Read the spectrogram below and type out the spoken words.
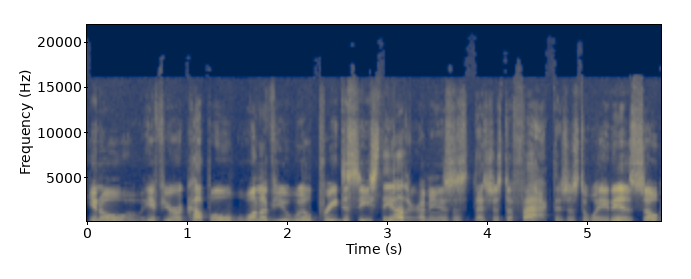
You know, if you're a couple, one of you will predecease the other. I mean, it's just that's just a fact. That's just the way it is. So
